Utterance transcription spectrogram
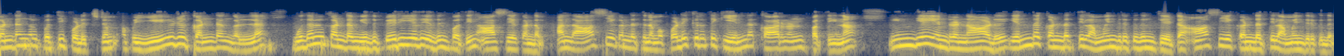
கண்டங்கள் பத்தி படிச்சிட்டோம். அப்ப ஏழு கண்டங்கள்ல முதல் கண்டம் எது பெரியது எதுன்னு பாத்தீங்கன்னா ஆசிய கண்டம். அந்த ஆசிய கண்டத்தை நம்ம படிக்கிறதுக்கு என்ன காரணம்னு பாத்தீங்கன்னா இந்தியா என்ற நாடு எந்த கண்டத்தில் அமைந்திருக்குதுன்னு கேட்டா ஆசிய கண்டத்தில் அமைந்திருக்குது.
